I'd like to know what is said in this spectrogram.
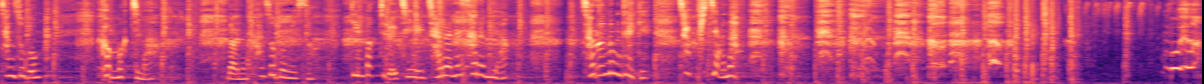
장소봉, 겁먹지 마. 너는 판소동에서 뜀박질을 제일 잘하는 사람이야. 저런 놈들에게 잡히지 않아. 뭐야?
